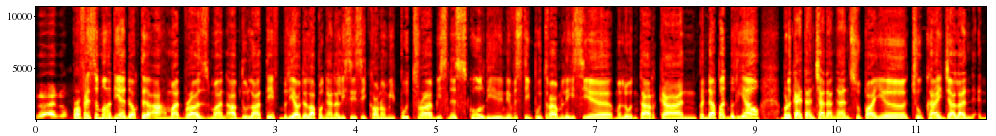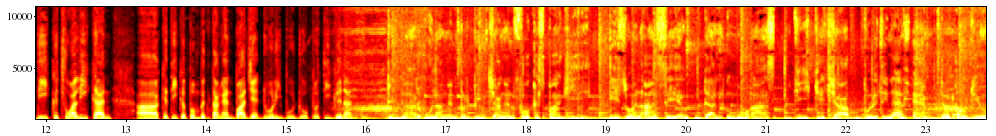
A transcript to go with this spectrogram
kenderaan tu. Profesor Madya Dr. Ahmad Razman Abdul Latif, beliau adalah penganalisis ekonomi Putra Business School di Universiti Putra Malaysia melontarkan pendapat beliau berkaitan cadangan supaya cukai jalan dikecualikan uh, ketika pembentangan bajet 2023 nanti. Dengar ulangan perbincangan fokus pagi Izwan Azir dan Muaz di kecap bulletinfm.audio.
